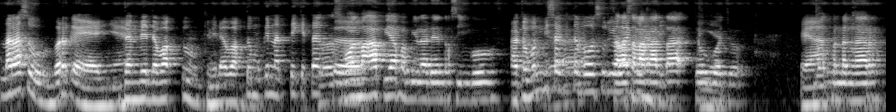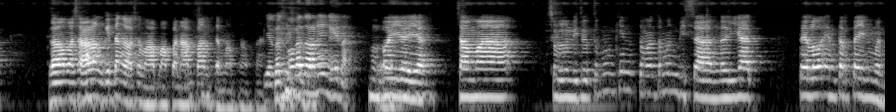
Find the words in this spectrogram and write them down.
narasumber kayaknya. Dan beda waktu mungkin. beda waktu mungkin nanti kita terus ke mohon maaf ya apabila ada yang tersinggung. Ataupun bisa Ya, kita bawa Suryo salah lagi salah kata coba Iya. coba. Ya. Buat pendengar. Nggak masalah kita nggak usah maaf maafan apa minta maaf maafan ya kan gua kan orangnya nggak enak. Oh iya iya. Sama sebelum ditutup mungkin teman-teman bisa ngelihat Telo Entertainment.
